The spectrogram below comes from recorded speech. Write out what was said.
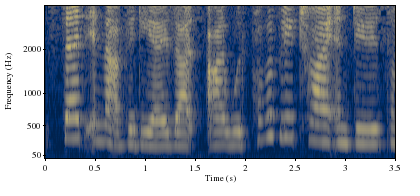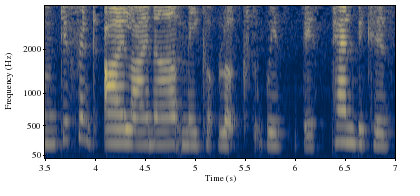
said in that video that I would probably try and do some different eyeliner makeup looks with this pen because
